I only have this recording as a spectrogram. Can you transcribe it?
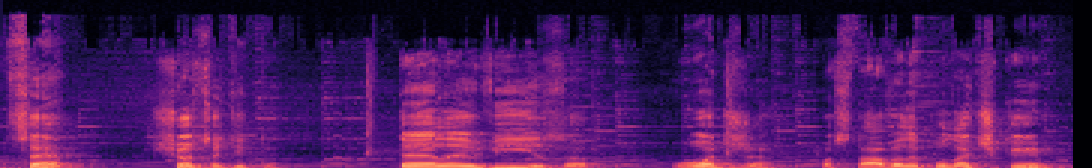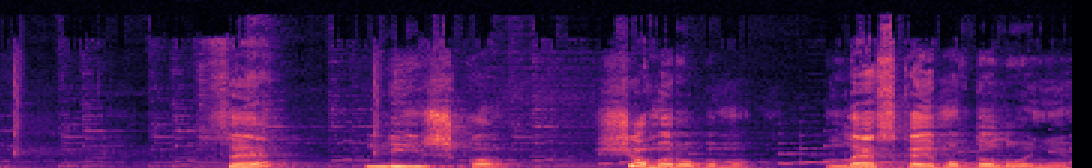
це що це, діти? Телевізор. Отже, поставили кулачки. Це ліжко. Що ми робимо? Лескаємо в долоні,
